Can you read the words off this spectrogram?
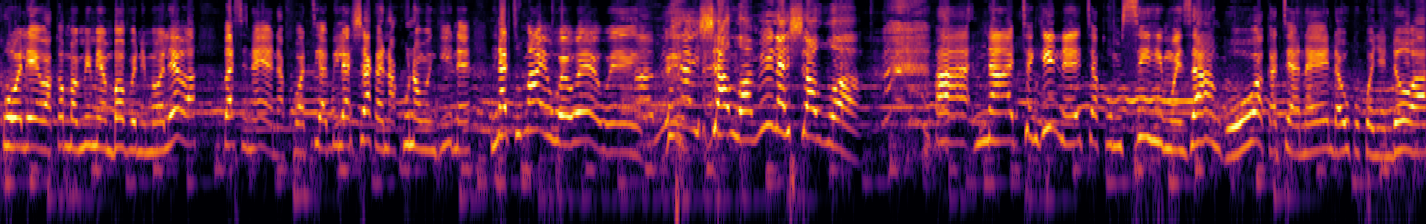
kuolewa. Kama mimi ambavyo nimeolewa, naye anafuatia bila shaka, na kuna mwingine natumai wewewe. Amina inshallah, amina inshallah. Ah, na chengine cha kumsihi mwenzangu wakati anaenda huko kwenye ndoa,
